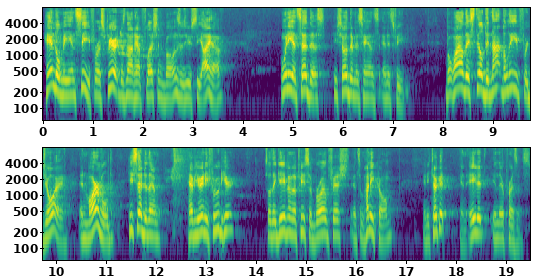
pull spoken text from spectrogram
Handle me and see, for a spirit does not have flesh and bones, as you see I have. When he had said this, he showed them his hands and his feet. But while they still did not believe for joy and marveled, he said to them, Have you any food here? So they gave him a piece of broiled fish and some honeycomb, and he took it and ate it in their presence.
